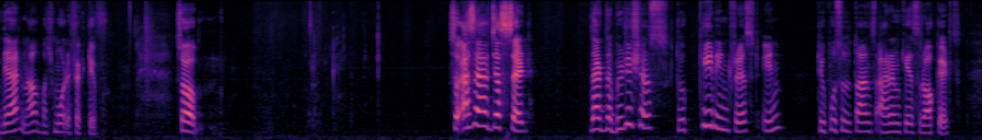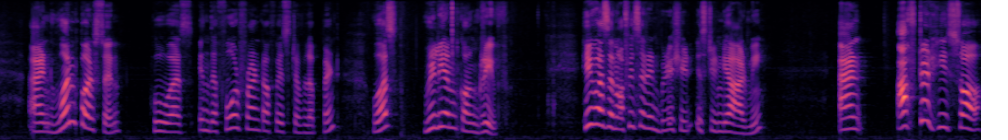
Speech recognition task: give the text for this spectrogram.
they are now much more effective. So, so as I have just said that the Britishers took keen interest in Tipu Sultan's iron case rockets and one person who was in the forefront of its development was William Congreve. He was an officer in British East India Army and after he saw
